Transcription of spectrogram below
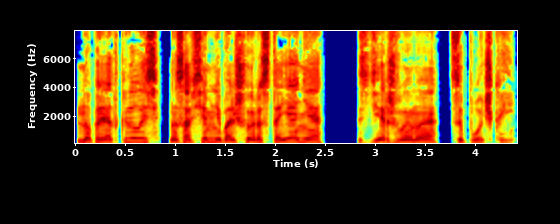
но приоткрылась на совсем небольшое расстояние, сдерживаемое цепочкой.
